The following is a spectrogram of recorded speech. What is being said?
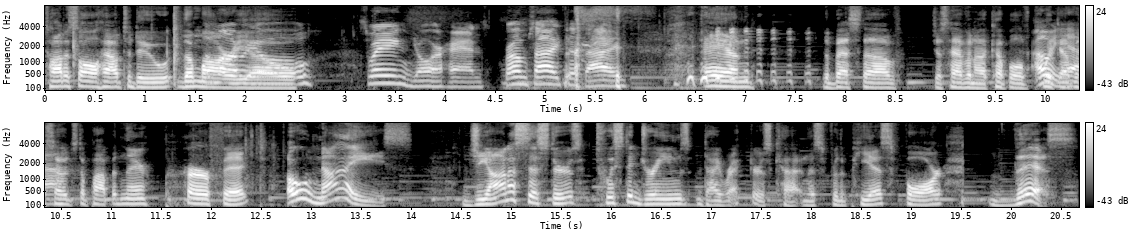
taught us all how to do the Mario. Swing your hands from side to side. and the best of just having a couple of Oh, quick yeah. episodes to pop in there. Perfect. Oh, nice. Giana Sisters Twisted Dreams Director's Cut, and this is for the PS4. This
